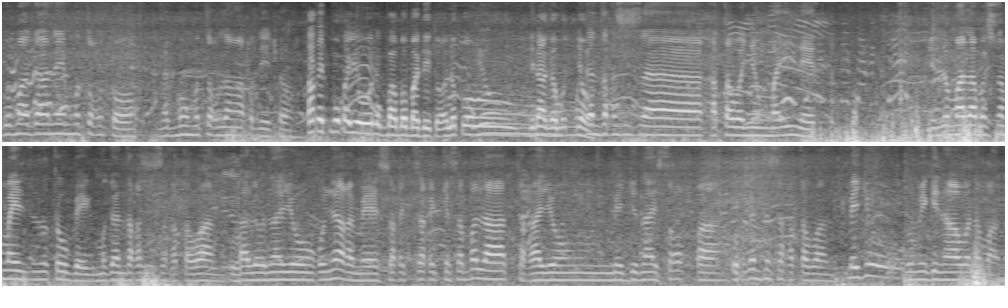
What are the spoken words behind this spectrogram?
gumagana yung motor ko to, nagmumotor lang ako dito. Bakit po kayo nagbababa dito? Ano pong ginagamot nyo? Maganda kasi sa katawan yung mainit. Yung lumalabas na mainit na tubig, maganda kasi sa katawan. Lalo na yung, kunyari, may sakit-sakit ka sa balat, saka yung medyo na-stroke ka, maganda sa katawan. Medyo gumiginhawa naman.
